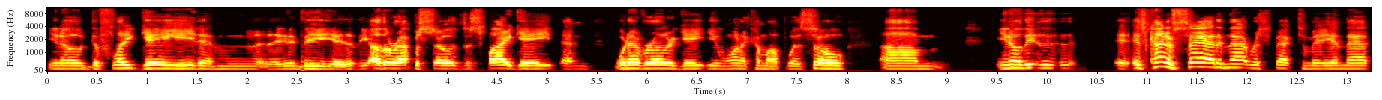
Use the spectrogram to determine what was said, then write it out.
you know, Deflategate and the the other episodes, the Spygate and whatever other gate you want to come up with. So, um, you know, the, it's kind of sad in that respect to me, in that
